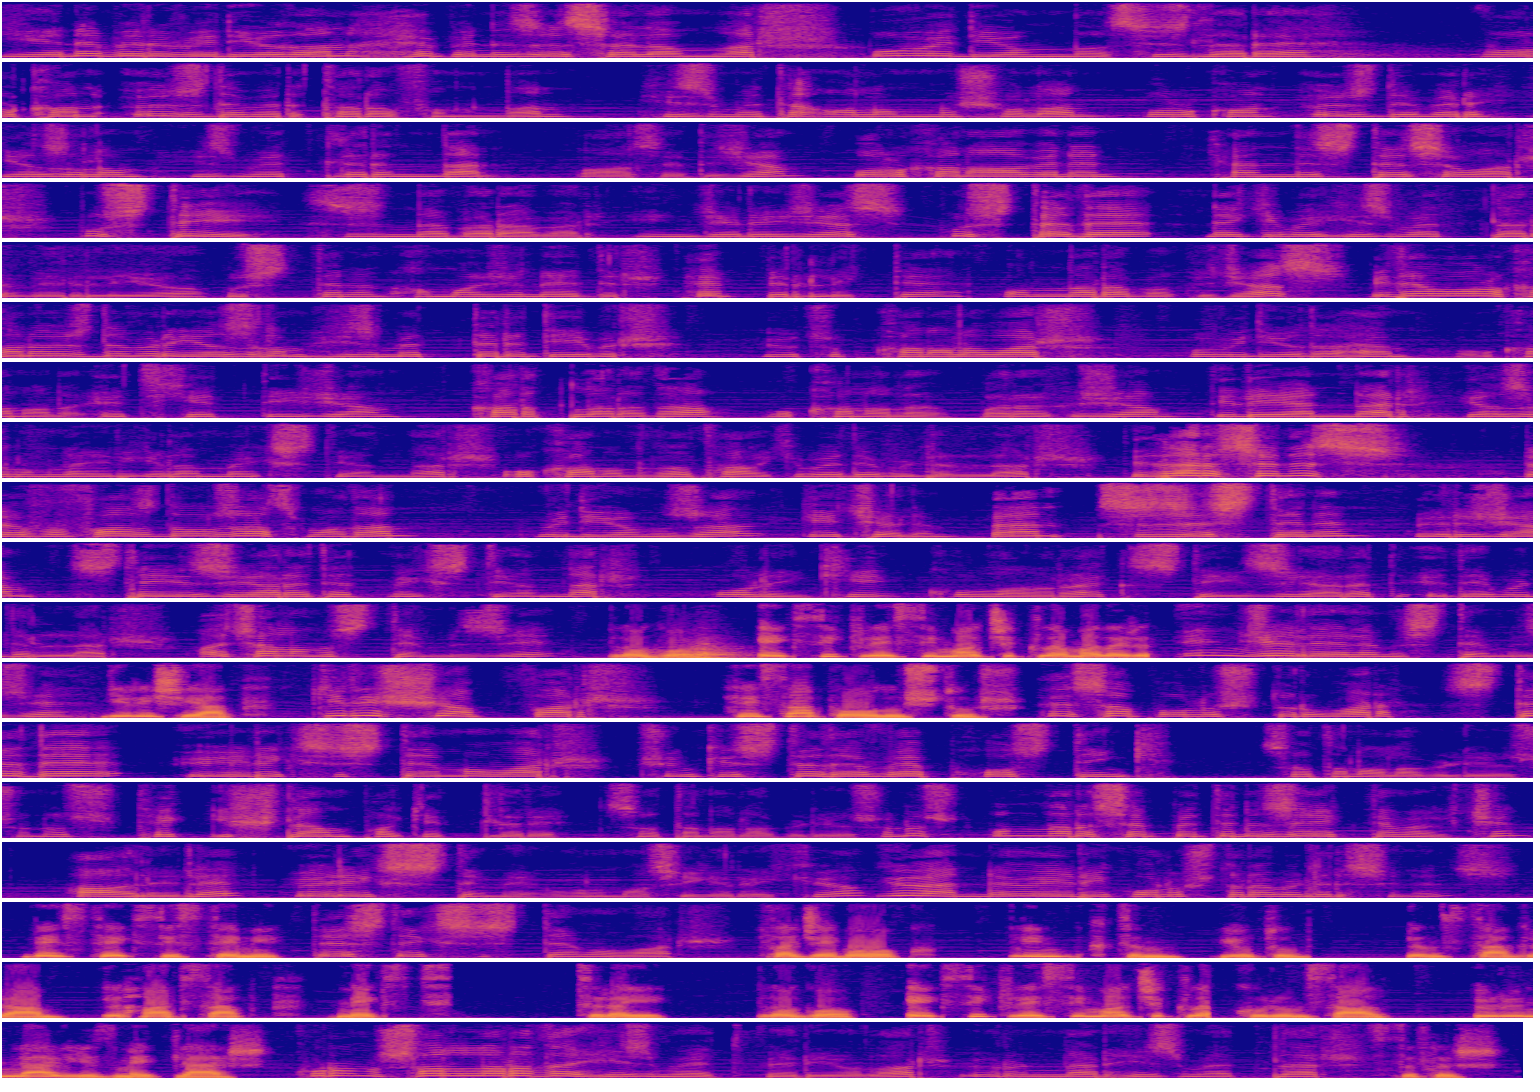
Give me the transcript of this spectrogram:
Yeni bir videodan hepinize selamlar. Bu videomda sizlere Volkan Özdemir tarafından hizmete alınmış olan Volkan Özdemir yazılım hizmetlerinden bahsedeceğim. Volkan abinin kendi sitesi var. Bu siteyi sizinle beraber inceleyeceğiz. Bu sitede ne gibi hizmetler veriliyor? Bu sitenin amacı nedir? Hep birlikte onlara bakacağız. Bir de Volkan Özdemir yazılım hizmetleri diye bir YouTube kanalı var. Bu videoda hem o kanalı etiketleyeceğim. Kartlara da o kanalı bırakacağım. Dileyenler, yazılımla ilgilenmek isteyenler o kanalı da takip edebilirler. Dilerseniz lafı fazla uzatmadan videomuza geçelim. Ben size sitenin vereceğim. Siteyi ziyaret etmek isteyenler o linki kullanarak siteyi ziyaret edebilirler. Açalım sitemizi. Logo, eksik resim açıklamaları, İnceleyelim sitemizi. giriş yap, Giriş yap var. hesap oluştur, Hesap oluştur var. Sitede üyelik sistemi var. Çünkü sitede web hosting satın alabiliyorsunuz. Tek işlem paketleri satın alabiliyorsunuz. Bunları sepetinize eklemek için haliyle üyelik sistemi olması gerekiyor. Güvenle üyelik oluşturabilirsiniz. destek sistemi, Destek sistemi var. Facebook, LinkedIn, YouTube, Instagram, WhatsApp, Next, Tray, logo, eksik resim açıkla, kurumsal, ürünler hizmetler, Kurumsallara da hizmet veriyorlar. Ürünler, hizmetler. 0.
